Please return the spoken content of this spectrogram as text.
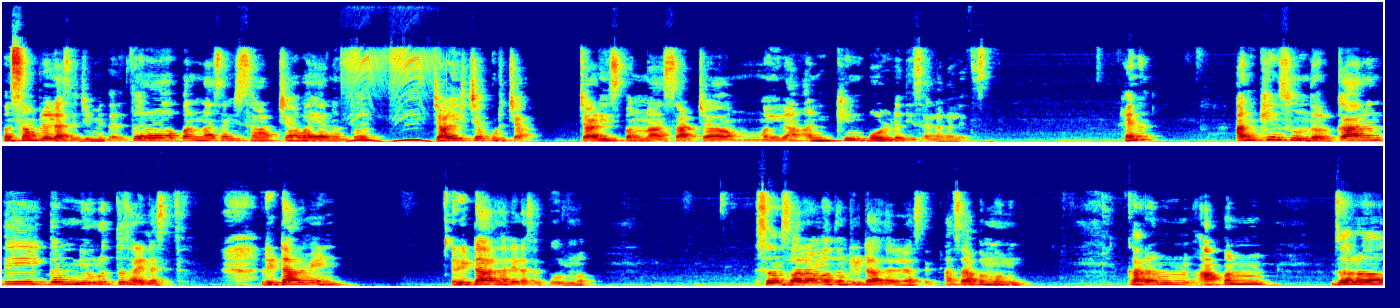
पण संपलेल्या असेल जिम्मेदारी. तर पन्नास आणि साठच्या वयानंतर चाळीसच्या पुढच्या चाळीस पन्नास साठच्या महिला आणखीन बोल्ड दिसायला लागल्यात. है ना? आणखीन सुंदर कारण ते एकदम निवृत्त झालेले असतात रिटायरमेंट रिटायर झालेले असतात पूर्ण. संसारामधून रिटायर झालेले असतात असं आपण म्हणू. कारण आपण जर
